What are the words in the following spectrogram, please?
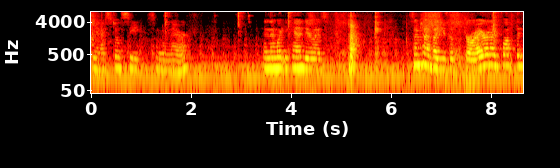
See, and I still see some in there. And then what you can do is Sometimes I use a dryer and I fluff the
